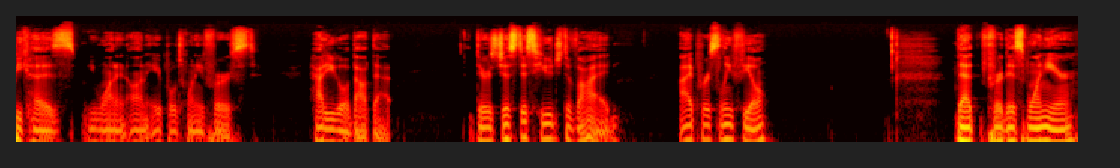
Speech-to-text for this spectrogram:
because you want it on April 21st. How do you go about that? There's just this huge divide. I personally feel that for this one year,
